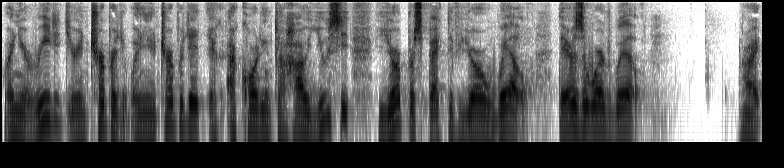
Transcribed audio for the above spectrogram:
When you read it, you interpret it. When you interpret it eh, according to how you see your perspective, your will. There's the word will. Right?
